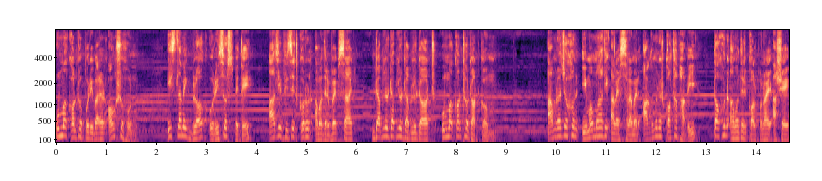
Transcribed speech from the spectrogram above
উম্মা কণ্ঠ পরিবারের অংশ হন। ইসলামিক ব্লগ ও রিসোর্স পেতে আজই ভিজিট করুন আমাদের ওয়েবসাইট www.ummakantho.com আমরা যখন ইমাম মাহাদি আলাইসাল্লামের আগমনের কথা ভাবি, তখন আমাদের কল্পনায় আসে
